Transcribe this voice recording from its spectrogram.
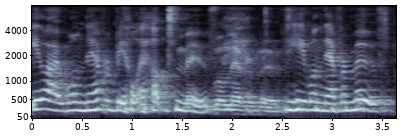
Eli will never be allowed to move. We'll never move. He will never move.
